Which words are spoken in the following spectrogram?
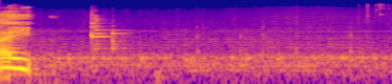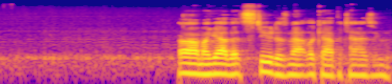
I... Oh my god, that stew does not look appetizing.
